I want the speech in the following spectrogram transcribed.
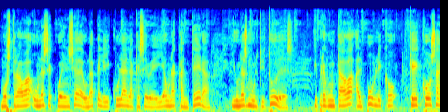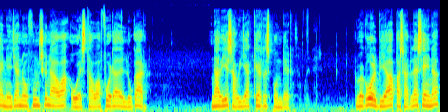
Mostraba una secuencia de una película en la que se veía una cantera y unas multitudes y preguntaba al público qué cosa en ella no funcionaba o estaba fuera del lugar. Nadie sabía qué responder. Luego volvía a pasar la escena,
